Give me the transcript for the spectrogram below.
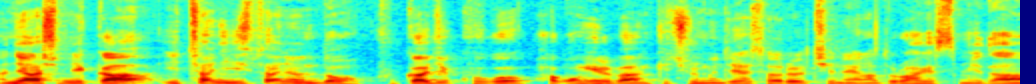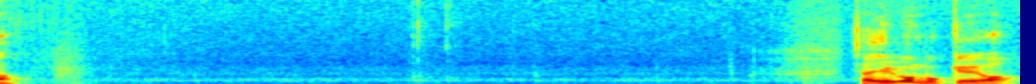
안녕하십니까. 2024년도 국가직 9급 화공일반 기출문제 해설을 진행하도록 하겠습니다. 자, 1번 볼게요.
